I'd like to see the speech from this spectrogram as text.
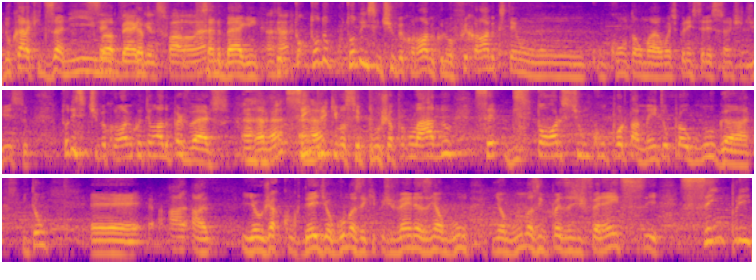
do cara que desanima. Sandbag, é, eles falam, né? Sandbagging. Uh -huh. todo, todo incentivo econômico, no Free Economics tem um, um, conta uma, uma experiência interessante disso, todo incentivo econômico tem um lado perverso. Uh -huh, né? Sempre uh -huh. que você puxa para um lado, você distorce um comportamento para algum lugar. Então, é, a, a, e eu já cuidei de algumas equipes de vendas em, algum, em algumas empresas diferentes e sempre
